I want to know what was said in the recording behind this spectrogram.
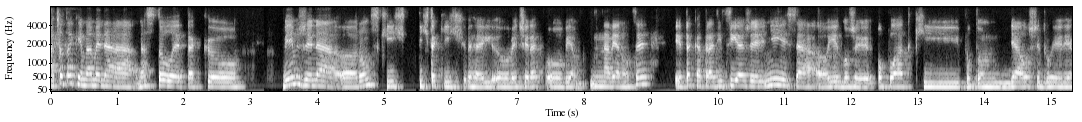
A čo také máme na, na stole, tak uh, viem, že na uh, rómskych tých takých hej, večerách na Vianoce je taká tradícia, že nie je sa jedlo, že oplátky, potom ďalšie druhé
